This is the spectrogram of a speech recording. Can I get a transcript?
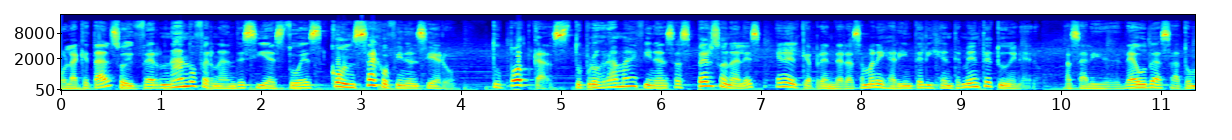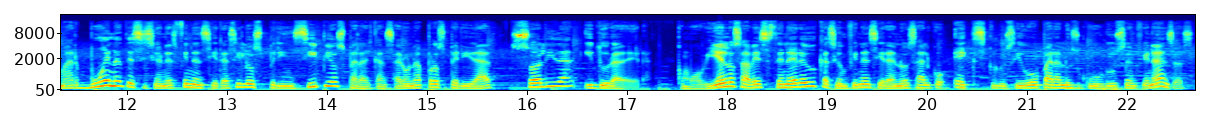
Hola, ¿qué tal? Soy Fernando Fernández y esto es Consejo Financiero, tu podcast, tu programa de finanzas personales en el que aprenderás a manejar inteligentemente tu dinero, a salir de deudas, a tomar buenas decisiones financieras y los principios para alcanzar una prosperidad sólida y duradera. Como bien lo sabes, tener educación financiera no es algo exclusivo para los gurús en finanzas.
